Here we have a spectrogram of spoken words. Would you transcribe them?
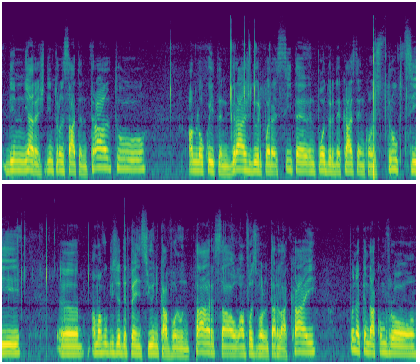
din, iarăși, dintr-un sat într-altul, am locuit în grajduri părăsite, în poduri de case în construcții, uh, am avut grijă de pensiuni ca voluntar sau am fost voluntar la CAI, până când acum vreo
